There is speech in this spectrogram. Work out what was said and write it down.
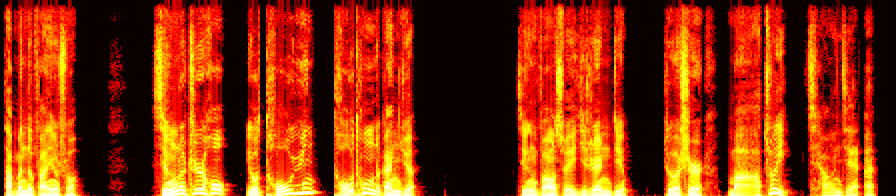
她们都反映说。醒了之后有头晕、头痛的感觉，警方随即认定这是麻醉强奸案。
